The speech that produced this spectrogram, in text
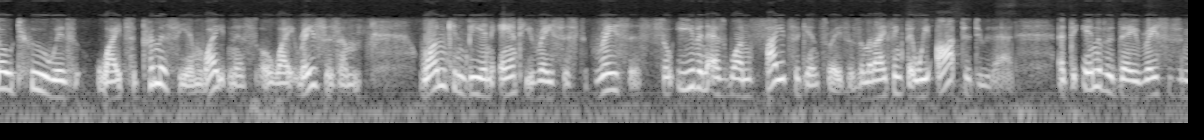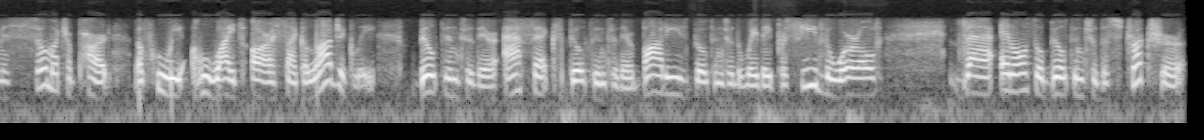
So too with white supremacy and whiteness or white racism one can be an anti-racist racist. So even as one fights against racism, and I think that we ought to do that, at the end of the day, racism is so much a part of who we, who whites are psychologically, built into their affects, built into their bodies, built into the way they perceive the world, that, and also built into the structure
